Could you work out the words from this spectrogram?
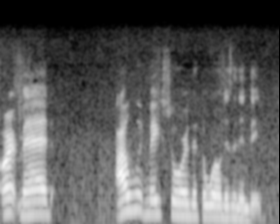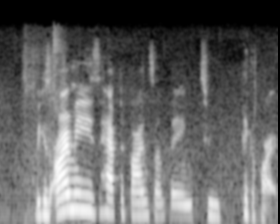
aren't mad, I would make sure that the world isn't ending, because armies have to find something to pick apart.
